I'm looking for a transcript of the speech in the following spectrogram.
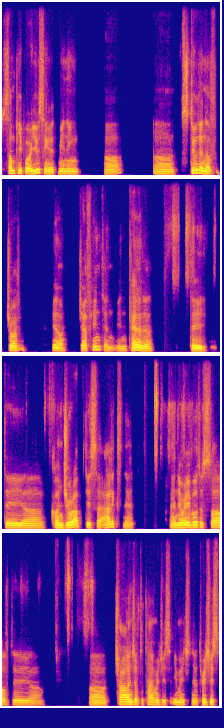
some people are using it, meaning uh, uh, student of Geoff, you know, Geoff Hinton in Canada, they they uh, conjure up this uh, AlexNet, and they were able to solve the uh, uh, challenge of the time, which is ImageNet, which is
